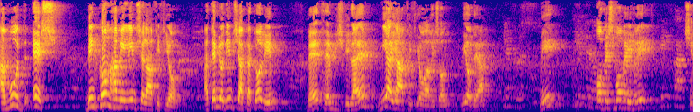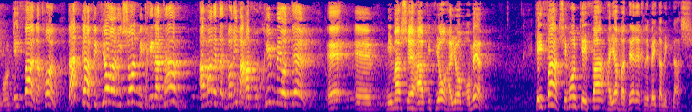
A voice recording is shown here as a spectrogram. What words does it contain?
עמוד אש במקום המילים של האפיפיור. אתם יודעים שהקתולים בעצם בשבילהם, מי היה האפיפיור הראשון? מי יודע? מי? או בשמו בעברית? שמעון קיפה, נכון. דווקא האפיפיור הראשון מבחינתם אמר את הדברים ההפוכים ביותר אה, אה, ממה שהאפיפיור היום אומר. קיפה, שמעון קיפה היה בדרך לבית המקדש.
